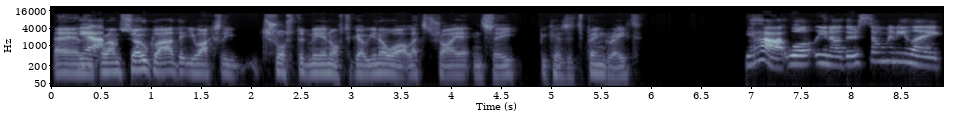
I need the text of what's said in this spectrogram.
Um, yeah. But I'm so glad that you actually trusted me enough to go, you know what, let's try it and see because it's been great. Yeah. Well, you know, there's so many like,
